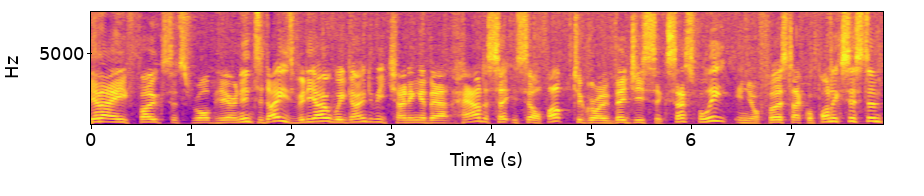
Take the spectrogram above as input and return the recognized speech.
G'day folks, it's Rob here and in today's video we're going to be chatting about how to set yourself up to grow veggies successfully in your first aquaponic system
